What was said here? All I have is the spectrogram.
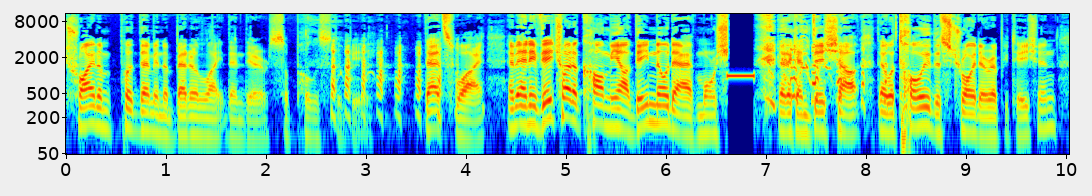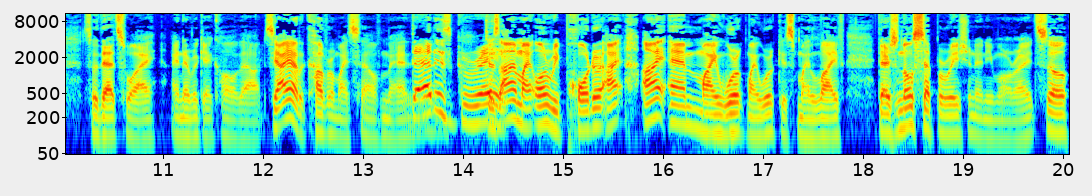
try to put them in a better light than they're supposed to be. That's why. And, and if they try to call me out, they know that I have more that I can dish out that will totally destroy their reputation. So that's why I never get called out. See, I got to cover myself, man. That is great. Because I'm my own reporter. I, I am my work. My work is my life. There's no separation anymore, right? So,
